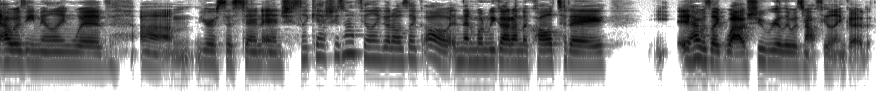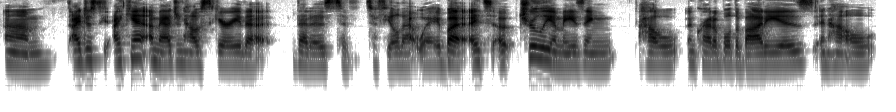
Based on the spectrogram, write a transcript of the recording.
I was emailing with um, your assistant, and she's like, "Yeah, she's not feeling good." I was like, "Oh," and then when we got on the call today, I was like, "Wow, she really was not feeling good." Um, I just I can't imagine how scary that that is to to feel that way, but it's uh, truly amazing how incredible the body is and how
